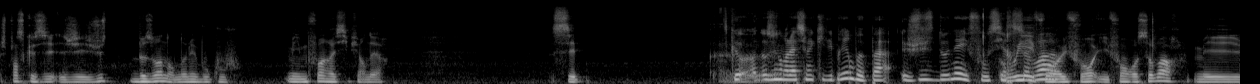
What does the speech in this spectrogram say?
Je pense que j'ai juste besoin d'en donner beaucoup. Mais il me faut un récipiendaire. C'est. Parce que dans une relation équilibrée, on peut pas juste donner, il faut aussi oui, il recevoir. faut, il, faut, il faut en recevoir. Mais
